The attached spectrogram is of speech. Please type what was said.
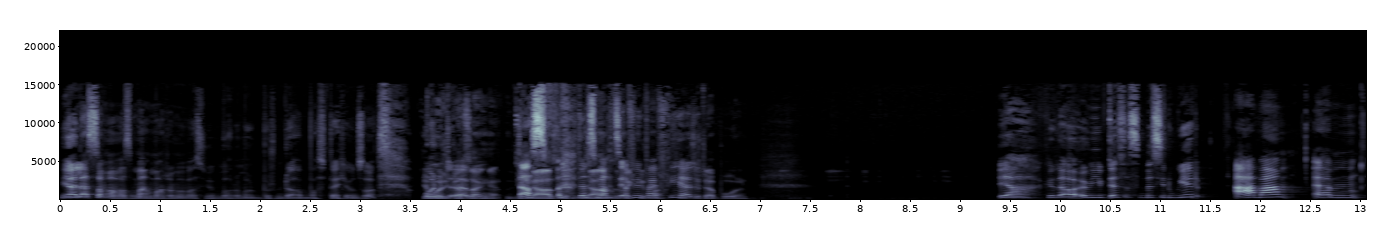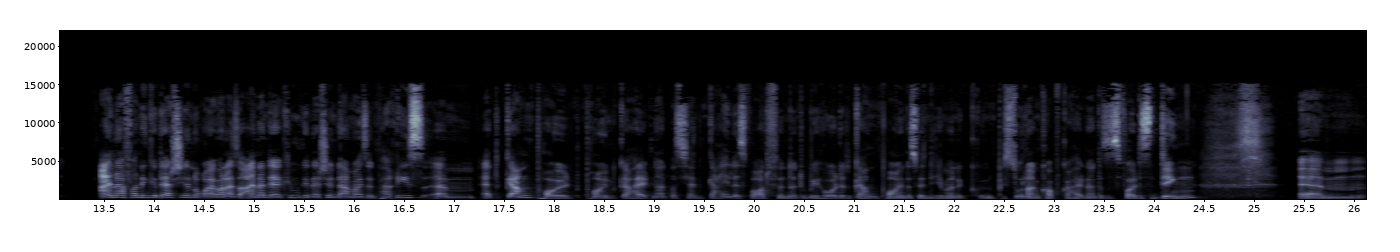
ja, lass doch mal was machen, mach doch mal was, mach doch mal ein bisschen da was weg und so. Ja, und ähm, sagen, die das, Nase, das Nase macht sie auf jeden Fall viel. Also. Ja, genau. Irgendwie, das ist ein bisschen weird. Aber ähm, einer von den Kardashian-Räubern, also einer, der Kim Kardashian damals in Paris ähm, at Gunpoint Point gehalten hat, was ich ein geiles Wort finde, to behold at Gunpoint, ist, wenn dir jemand eine, eine Pistole an den Kopf gehalten hat. Das ist voll das Ding. Ähm,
